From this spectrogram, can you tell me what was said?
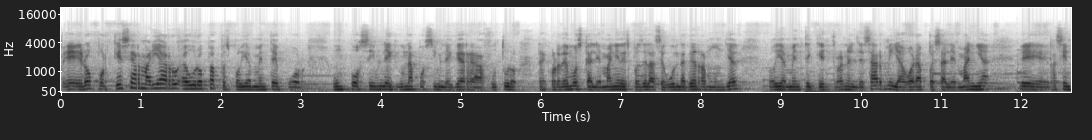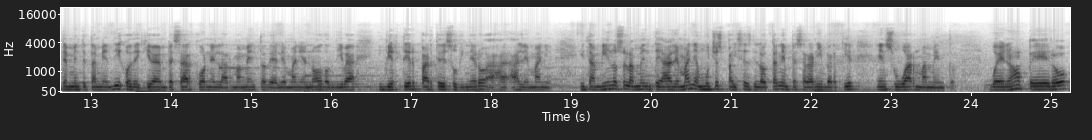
Pero ¿por qué se armaría Europa? Pues obviamente por un posible, una posible guerra a futuro. Recordemos que Alemania después de la Segunda Guerra Mundial, obviamente que entró en el desarme y ahora pues Alemania eh, recientemente también dijo de que iba a empezar con el armamento de Alemania, ¿no? Donde iba a invertir parte de su dinero a Alemania. Y también no solamente a Alemania, muchos países de la OTAN empezarán a invertir en su armamento. Bueno, pero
